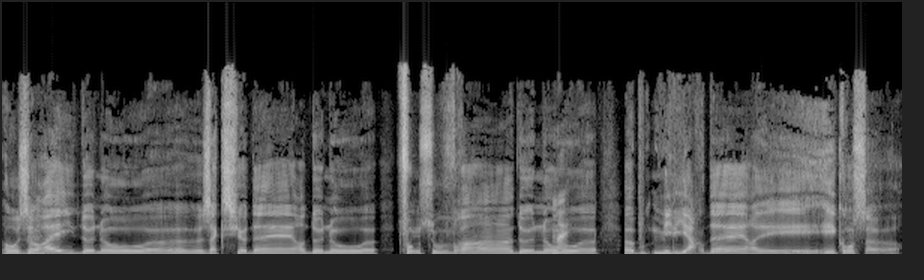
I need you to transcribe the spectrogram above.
aux hmm. oreilles de nos euh, actionnaires, de nos euh, fonds souverains, de nos euh, milliardaires et, et, consorts.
